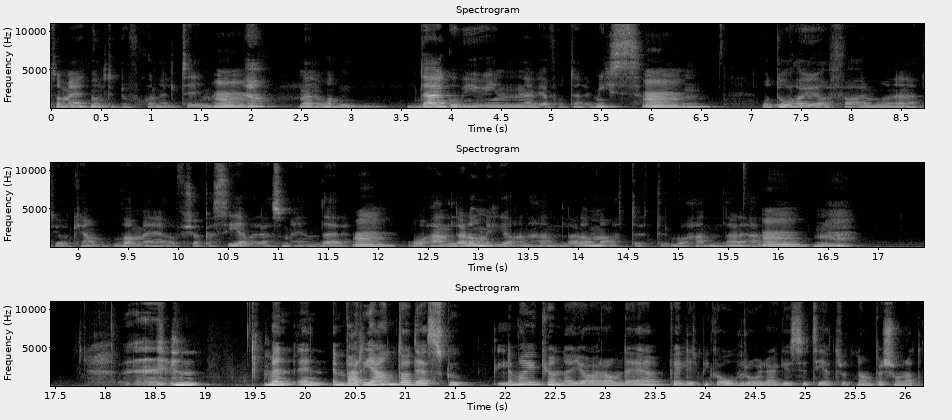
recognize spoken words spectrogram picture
Som är ett multiprofessionellt team. Mm. Men, och där går vi ju in när vi har fått en remiss. Och då har jag förmånen att jag kan vara med och försöka se vad det är som händer. Mm. Och handlar det om miljön? Handlar det om mötet? Vad handlar det här om? Mm. Mm. Men en, en variant av det skulle man ju kunna göra om det är väldigt mycket oro eller aggressivitet runt någon person. Att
